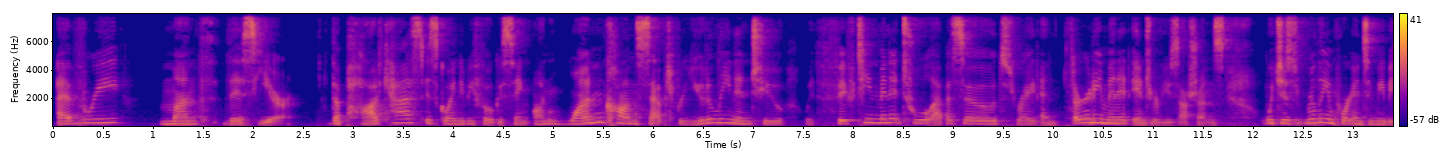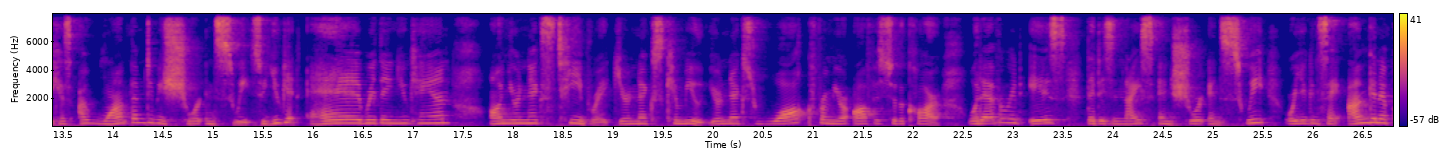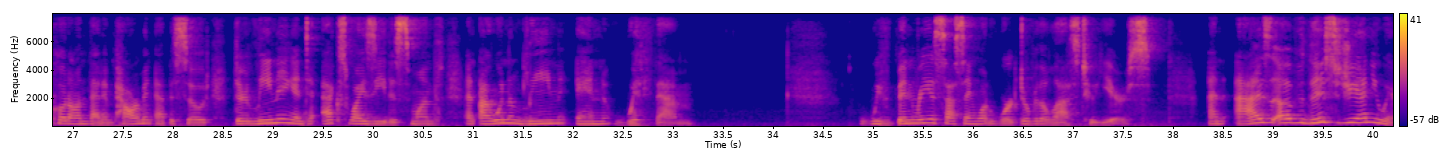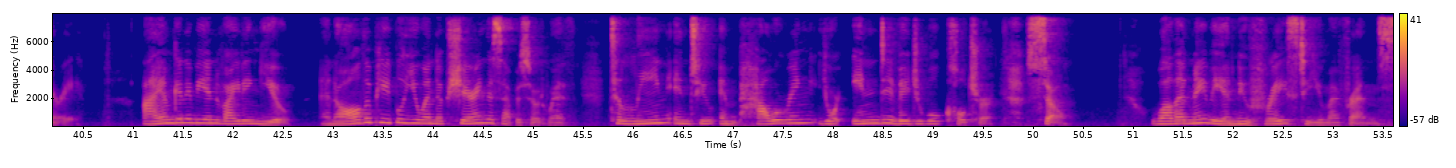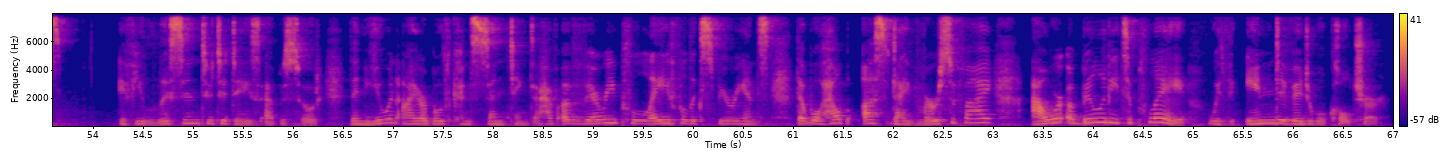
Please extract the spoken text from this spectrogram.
Every month this year, the podcast is going to be focusing on one concept for you to lean into with 15 minute tool episodes, right? And 30 minute interview sessions, which is really important to me because I want them to be short and sweet. So you get everything you can on your next tea break, your next commute, your next walk from your office to the car, whatever it is that is nice and short and sweet, where you can say, I'm going to put on that empowerment episode. They're leaning into XYZ this month and I want to lean in with them. We've been reassessing what worked over the last two years. And as of this January, I am going to be inviting you and all the people you end up sharing this episode with to lean into empowering your individual culture. So, while that may be a new phrase to you, my friends, if you listen to today's episode, then you and I are both consenting to have a very playful experience that will help us diversify our ability to play with individual culture.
